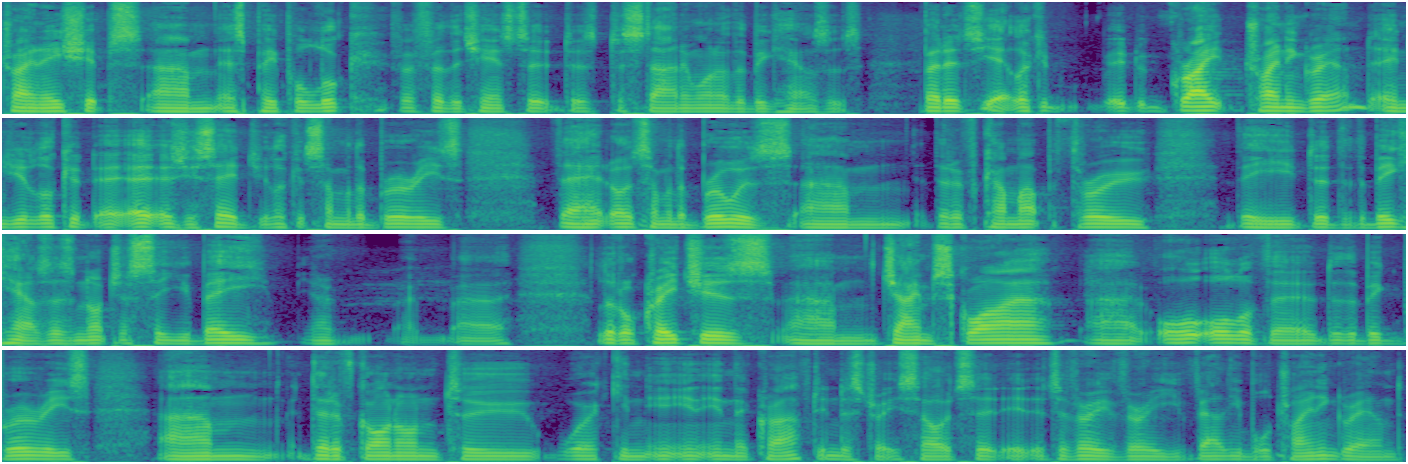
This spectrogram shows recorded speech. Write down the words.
traineeships um, as people look for, for the chance to, to, to, start in one of the big houses. But it's yeah, look, at great training ground, and you look at as you said, you look at some of the breweries that, or some of the brewers um, that have come up through the, the, the big houses, not just CUB, you know, uh, Little Creatures, um, James Squire, uh, all, all of the, the, the big breweries um, that have gone on to work in, in, in, the craft industry. So it's a, it's a very, very valuable training ground.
